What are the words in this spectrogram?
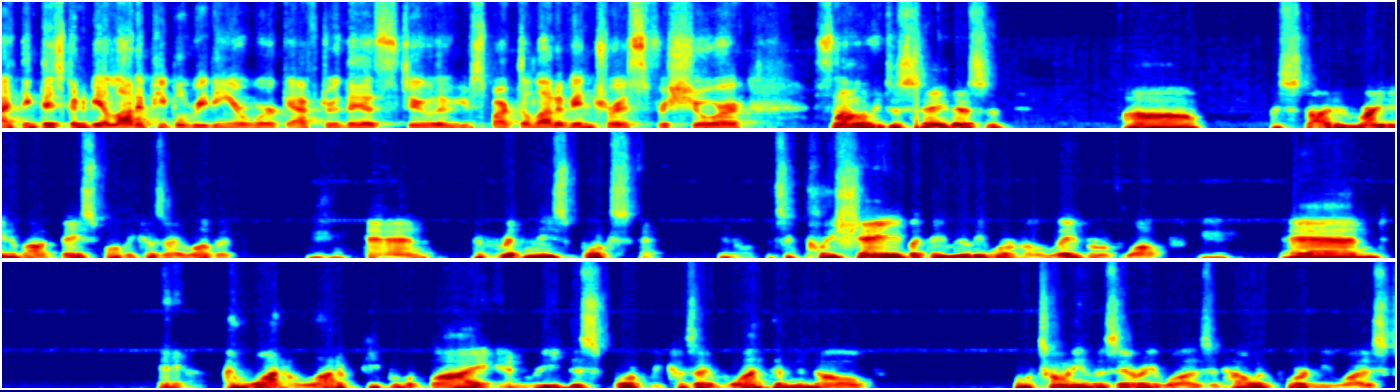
I think there's going to be a lot of people reading your work after this too. You've sparked a lot of interest for sure. So. Well, let me just say this. Uh, I started writing about baseball because I love it. Mm-hmm. And have written these books, you know, it's a cliche, but they really were a labor of love. Mm. And, and I want a lot of people to buy and read this book because I want them to know who Tony Lazzeri was and how important he was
